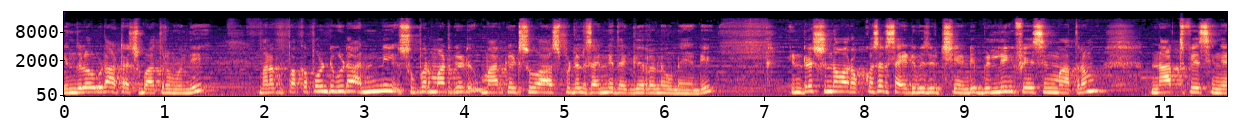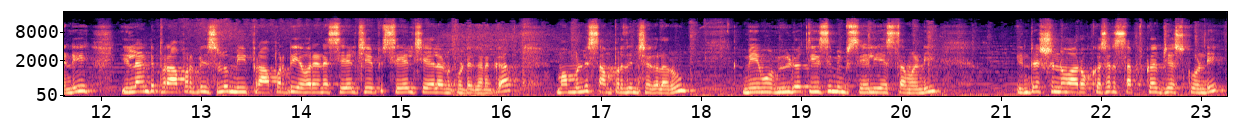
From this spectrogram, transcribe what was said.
ఇందులో కూడా అటాచ్ బాత్రూమ్ ఉంది. మనకు పక్క పొంటి కూడా అన్ని సూపర్ మార్కెట్ మార్కెట్స్ హాస్పిటల్స్ అన్ని దగ్గరలోనే ఉన్నాయండి. ఇంట్రెస్ట్ ఉన్నవారు ఒక్కసారి సైట్ విజిట్ చేయండి. బిల్డింగ్ ఫేసింగ్ మాత్రం నార్త్ ఫేసింగ్ అండి. ఇలాంటి ప్రాపర్టీస్లో మీ ప్రాపర్టీ ఎవరైనా సేల్ చే సేల్ చేయాలనుకుంటే కనుక మమ్మల్ని సంప్రదించగలరు. మేము వీడియో తీసి మేము సేల్ చేస్తామండి. ఇంట్రెస్ట్ ఉన్నవారు ఒక్కసారి సబ్స్క్రైబ్ చేసుకోండి.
